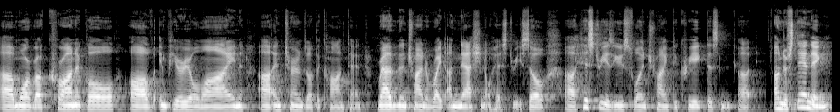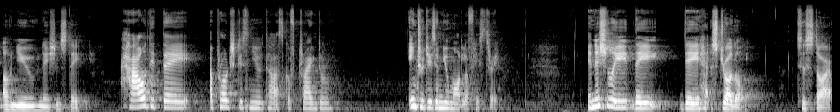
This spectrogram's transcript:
uh, more of a chronicle of imperial line uh, in terms of the content, rather than trying to write a national history. So uh, history is useful in trying to create this uh, understanding of new nation state. How did they approach this new task of trying to introduce a new model of history? Initially, they they struggle to start.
